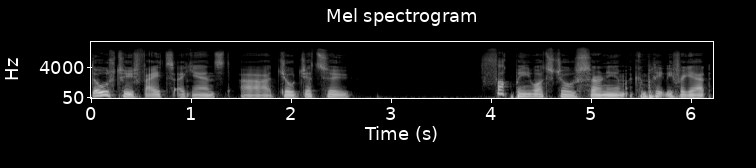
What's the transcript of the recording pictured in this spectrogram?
Those two fights against uh, Jiu Jitsu Fuck me, what's Joe's surname? I completely forget.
